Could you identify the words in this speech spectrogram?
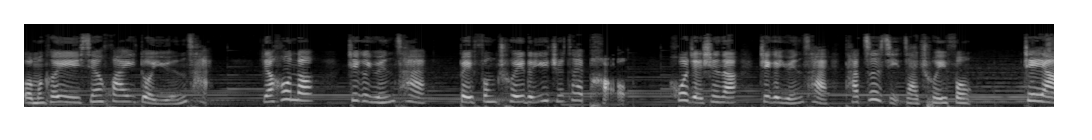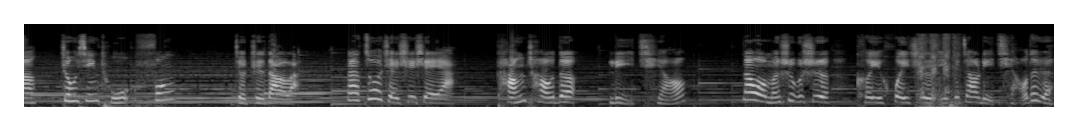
我们可以先画一朵云彩，然后呢，这个云彩被风吹的一直在跑，或者是呢，这个云彩它自己在吹风，这样中心图风。就知道了，那作者是谁呀？唐朝的李峤。那我们是不是可以绘制一个叫李峤的人，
